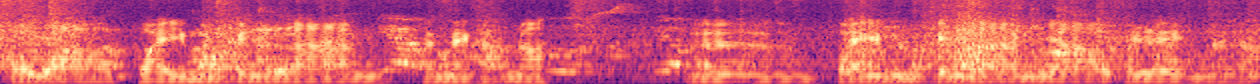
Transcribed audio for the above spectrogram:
เพราะว่าไฟมันเป็นรางใช่ไหมครับเนาะไฟมันเป็นรางยาวไปเลยนะครับ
